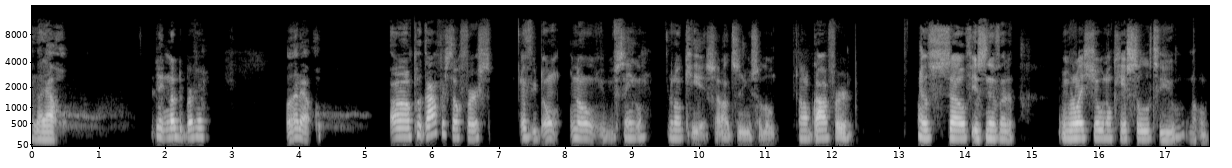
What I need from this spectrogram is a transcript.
let out. Take another breath in, let out. Um, put God for yourself first. If you don't, you know, if you're single, you know, kids, shout out to you, salute. Um, God for yourself, your significant in relationship with no kids, salute to you. You know,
